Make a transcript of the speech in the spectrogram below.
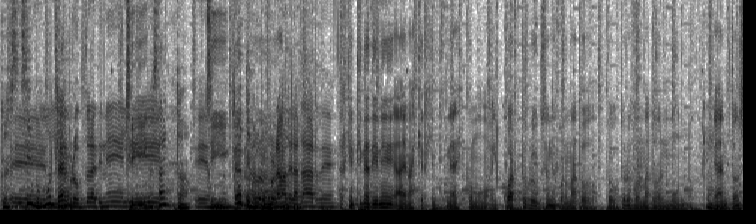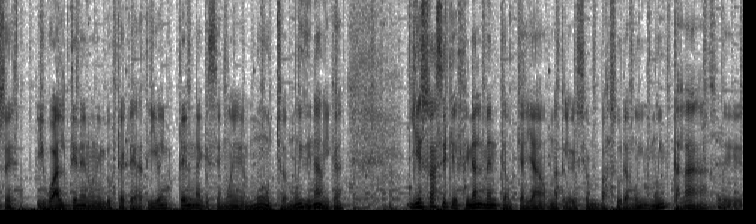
Que sí, sí, pues, mucha. La productora Tinelli. Sí. Exacto. eh, Sí, los claro, no, programas de la tarde. Argentina tiene, además que Argentina es como el cuarto producción de formato, productor de formato del mundo. Claro. ¿ya? Entonces, igual tienen una industria creativa interna que se mueve mucho, es muy dinámica. Y eso hace que finalmente, aunque haya una televisión basura muy, muy instalada, Sí. eh,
